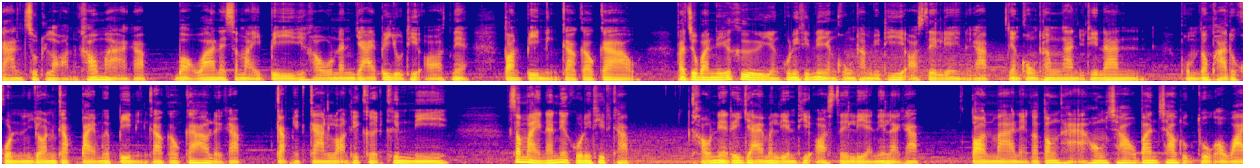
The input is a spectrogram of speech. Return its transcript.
การณ์สุดหลอนเข้ามาครับ บอกว่าในสมัยปีที่เขานั้นย้ายไปอยู่ที่ออสเนี่ยตอนปี 1999 ปัจจุบันนี้ก็คืออยังคุณนิติเนี่ยยังคงทำอยู่ที่ออสเตรเลียนะครับยังคงทำงานอยู่ที่นั่น ผมต้องพาทุกคนย้อนกลับไปเมื่อปี 1999 เลยครับกับเหตุการณ์หลอนที่เกิดขึ้นนี้ สมัยนั้นเนี่ยคุณนิติครับเขาเนี่ยได้ย้ายมาเรียนที่ออสเตรเลียนี่แหละครับ ตอนมาเนี่ยก็ต้องหาห้องเช่าบ้านเช่าถูกๆเอาไว้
